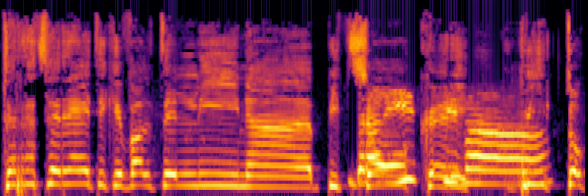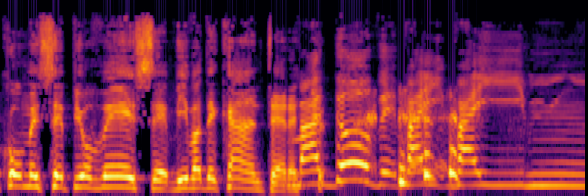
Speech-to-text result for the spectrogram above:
Terrazze retiche, Valtellina, pizzoccheri, Bravissimo. pitto come se piovesse, viva De Canter. Ma dove? Vai, vai mm,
